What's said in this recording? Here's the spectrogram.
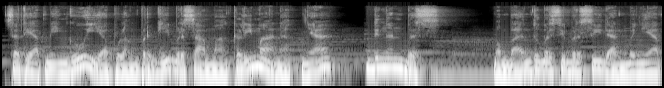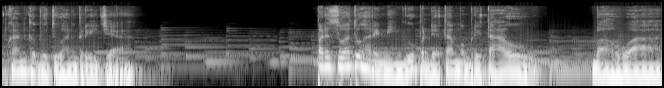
Setiap minggu ia pulang pergi bersama kelima anaknya dengan bus, membantu bersih-bersih dan menyiapkan kebutuhan gereja. Pada suatu hari minggu pendeta memberitahu bahwa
